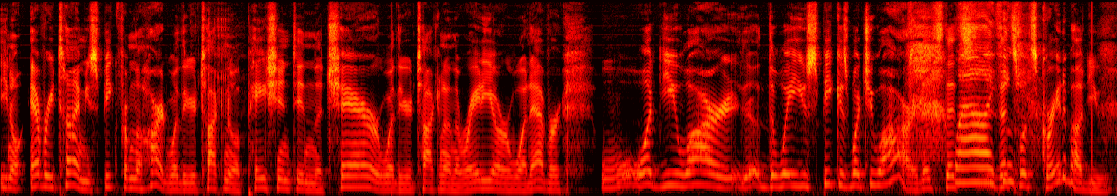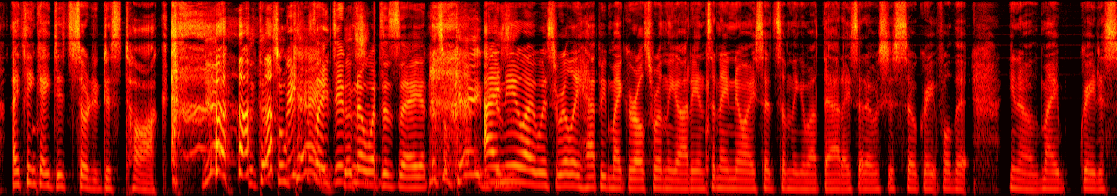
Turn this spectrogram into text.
you know, every time you speak from the heart, whether you're talking to a patient in the chair or whether you're talking on the radio or whatever. What you are, the way you speak is what you are. That's that's Well, that's think- what's great about you. I think I did sort of just talk. Yeah, that's okay. because I didn't That's- know what to say. And That's okay. I knew I was really happy my girls were in the audience, and I know I said something about that. I said I was just so grateful that, you know, my greatest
